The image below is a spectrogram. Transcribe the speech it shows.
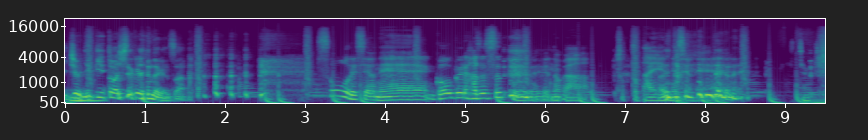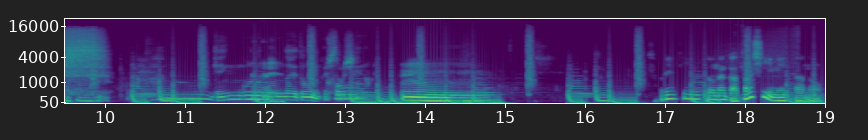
一応リピートはしてくれるんだけどさ。そうですよね。ゴーグル外すっていうのがちょっと大変ですよね。だよね。めちゃくちゃ言語の問題どうにかしてほしいな。うーん。大変。それで言うと、なんか新しい Meta の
